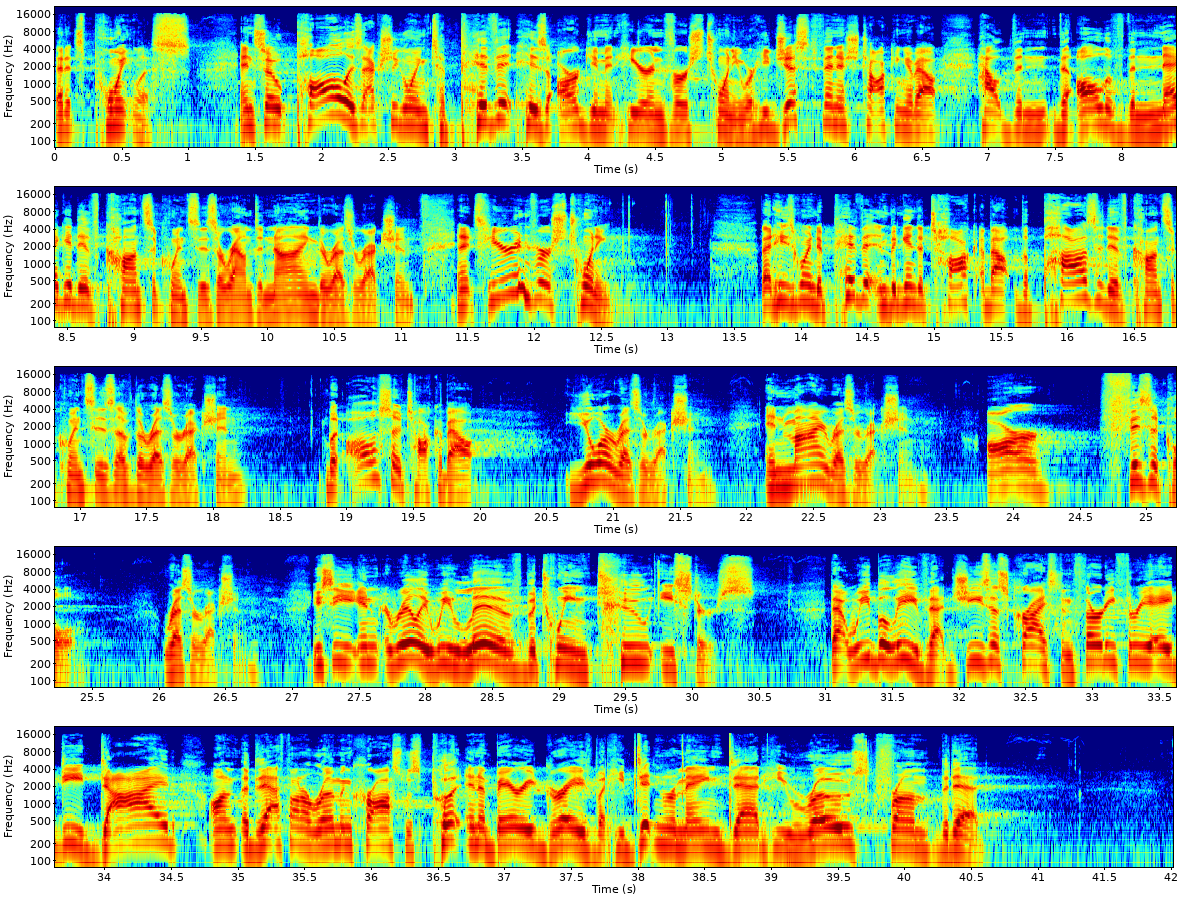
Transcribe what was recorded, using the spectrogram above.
that it's pointless. And so Paul is actually going to pivot his argument here in verse 20, where he just finished talking about how the, the, all of the negative consequences around denying the resurrection. And it's here in verse 20 that he's going to pivot and begin to talk about the positive consequences of the resurrection, but also talk about your resurrection and my resurrection, our physical resurrection. You see, in, really, we live between two Easters. That we believe that Jesus Christ in 33 AD died on the death on a Roman cross, was put in a buried grave, but he didn't remain dead. He rose from the dead.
